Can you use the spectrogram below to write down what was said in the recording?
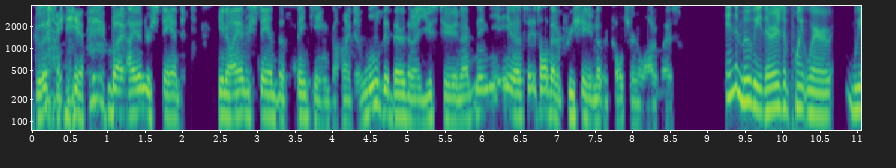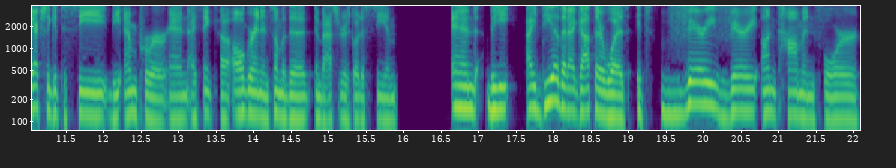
good idea, but I understand it. You know, I understand the thinking behind it a little bit better than I used to, and I, and, you know, it's it's all about appreciating another culture in a lot of ways in the movie, there is a point where we actually get to see the emperor, and I think uh, Algren and some of the ambassadors go to see him. And the idea that I got there was it's very, very uncommon for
